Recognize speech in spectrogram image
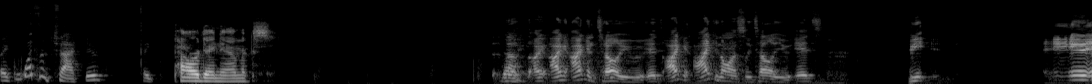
Like, what's attractive? Like, Power dynamics. The- I, I I can tell you it. I can I can honestly tell you it's be. It,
